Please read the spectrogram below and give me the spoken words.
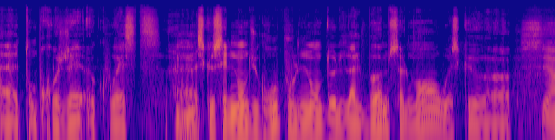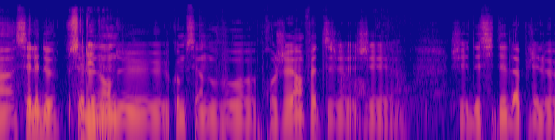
euh, ton projet Quest. Mhm. Est-ce que c'est le nom du groupe ou le nom de l'album seulement, ou est-ce que euh, C'est c'est les deux. C'est C'est le nom du. Comme c'est un nouveau projet, en fait, j'ai- décidé d'appeler le,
